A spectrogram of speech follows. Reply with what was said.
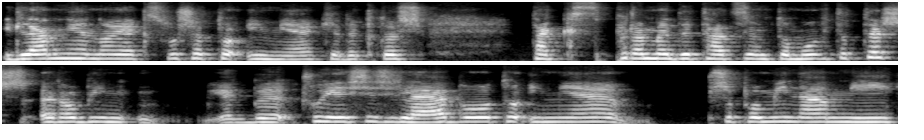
I dla mnie, no jak słyszę to imię, kiedy ktoś tak z premedytacją to mówi, to też robi, jakby czuję się źle, bo to imię przypomina mi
